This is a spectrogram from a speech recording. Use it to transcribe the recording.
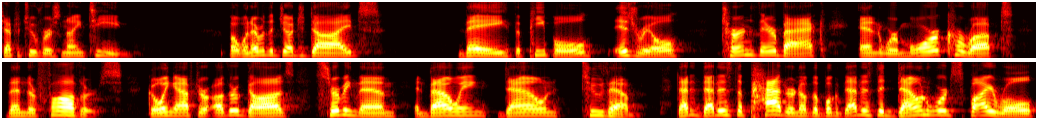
chapter 2, verse 19. But whenever the judge died, they, the people, Israel, turned their back and were more corrupt than their fathers, going after other gods, serving them, and bowing down to them. That, that is the pattern of the book. That is the downward spiral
